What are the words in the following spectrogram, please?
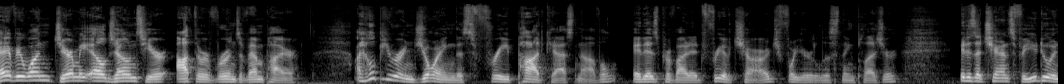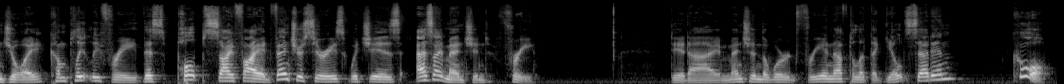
Hey everyone, Jeremy L. Jones here, author of Ruins of Empire. I hope you are enjoying this free podcast novel. It is provided free of charge for your listening pleasure. It is a chance for you to enjoy, completely free, this pulp sci fi adventure series, which is, as I mentioned, free. Did I mention the word free enough to let the guilt set in? Cool.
